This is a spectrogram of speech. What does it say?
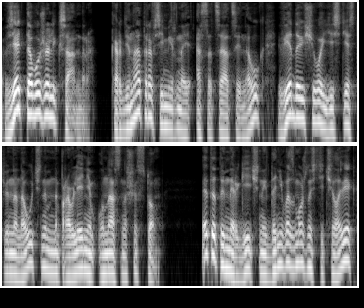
Взять того же Александра, координатора Всемирной ассоциации наук, ведающего естественно-научным направлением у нас на шестом – этот энергичный до невозможности человек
